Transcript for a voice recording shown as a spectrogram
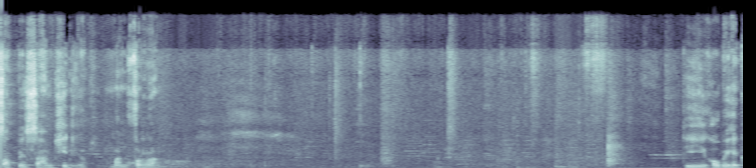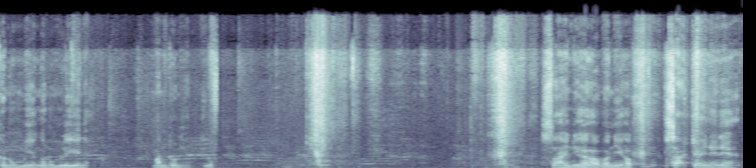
สับเป็นสามชิ้นครับ มันฝรั่ง ที่เข้าไปเห็ดขนมอย่างขนมเละเนี่ยมันตัวเนี้ยที่ว่าสายเนื้อครับวันนี้ครับสะใจแน่ๆ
